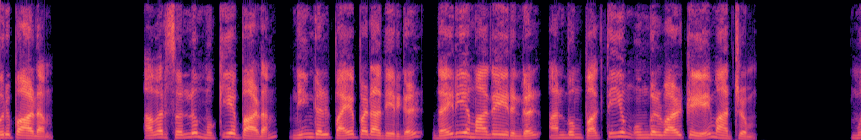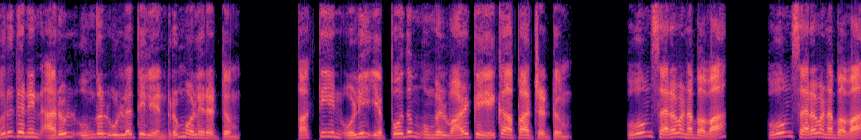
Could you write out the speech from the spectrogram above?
ஒரு பாடம். அவர் சொல்லும் முக்கிய பாடம் நீங்கள் பயப்படாதீர்கள் தைரியமாக இருங்கள் அன்பும் பக்தியும் உங்கள் வாழ்க்கையை மாற்றும். முருகனின் அருள் உங்கள் உள்ளத்தில் என்றும் ஒளிரட்டும். பக்தியின் ஒளி எப்போதும் உங்கள் வாழ்க்கையை காப்பாற்றட்டும். ஓம் சரவணபவா ஓம் சரவணபவா.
